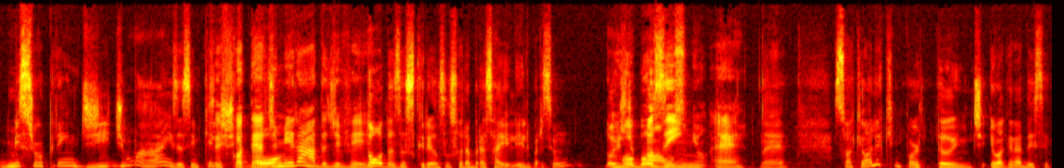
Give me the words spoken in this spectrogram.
Me surpreendi demais, assim, porque Você ele ficou chegou... até admirada de ver. Todas as crianças foram abraçar ele. Ele parecia um um dois de paus robozinho, é. né? Só que olha que importante, eu agradeci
